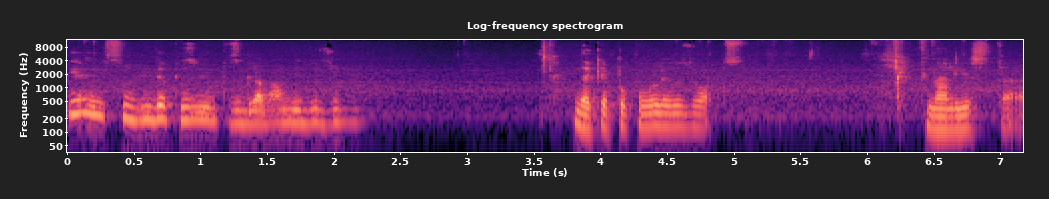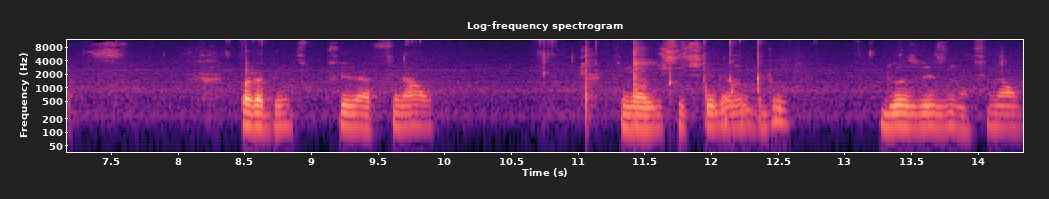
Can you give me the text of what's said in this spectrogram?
e é isso, eu eu quis gravar um videozinho. Daqui a pouco eu vou ler os votos. Finalistas. Parabéns chegar final. Finalistas chegando duas vezes na final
